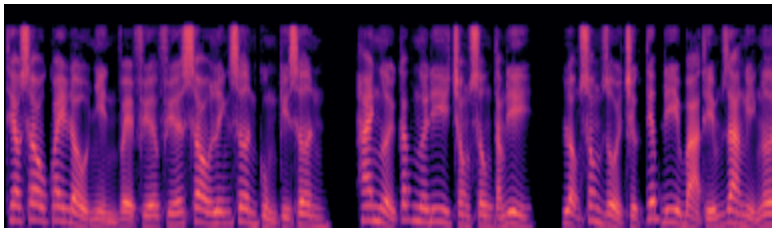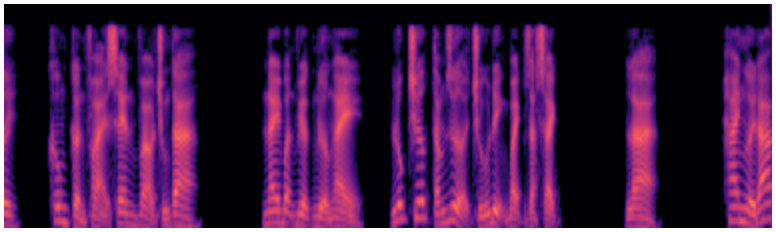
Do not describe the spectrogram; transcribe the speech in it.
theo sau quay đầu nhìn về phía phía sau Linh Sơn cùng Kỳ Sơn, hai người các ngươi đi trong sông tắm đi, lộng xong rồi trực tiếp đi bà thím ra nghỉ ngơi, không cần phải xen vào chúng ta. Nay bận việc nửa ngày, lúc trước tắm rửa chú định bạch giặt sạch. Là, hai người đáp,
